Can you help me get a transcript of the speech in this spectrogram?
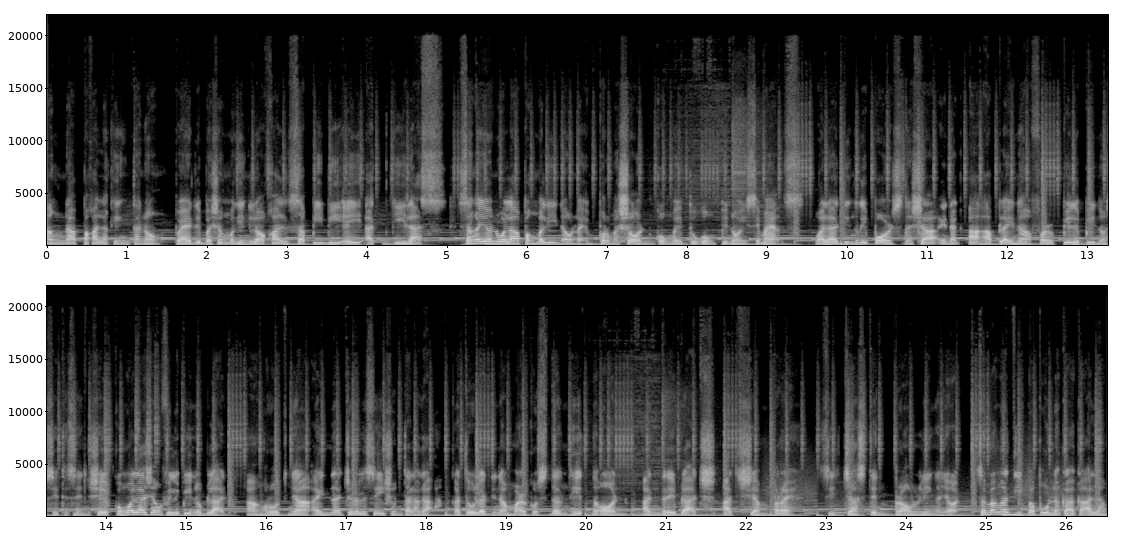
ang napakalaking tanong. Pwede ba siyang maging local sa PBA at Gilas? Sa ngayon wala pang malinaw na impormasyon kung may dugong Pinoy si Miles. Wala ding reports na siya ay nag-a-apply na for Filipino citizenship. Kung wala siyang Filipino blood, ang route niya ay naturalization talaga. Katulad ni na Marcos Dunhit noon, Andre Blatch at siyempre si Justin Brownlee ngayon. Sa mga di pa po nakakaalam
